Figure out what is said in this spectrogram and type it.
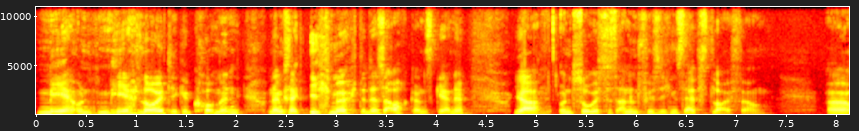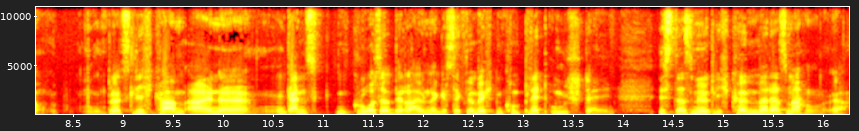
mehr und mehr Leute gekommen und haben gesagt, ich möchte das auch ganz gerne. Ja, und so ist es an und für sich ein Selbstläufer. Äh, plötzlich kam eine, ein ganz großer Bereich und hat gesagt, wir möchten komplett umstellen. Ist das möglich? Können wir das machen? Ja,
